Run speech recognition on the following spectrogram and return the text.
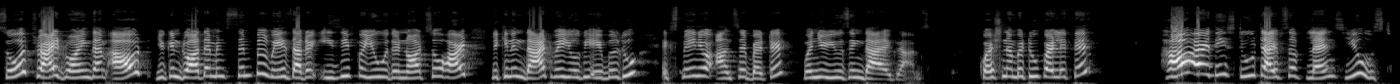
So try drawing them out. You can draw them in simple ways that are easy for you. They're not so hard. Like in that way you'll be able to explain your answer better when you're using diagrams. Question number two par lete How are these two types of lens used?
